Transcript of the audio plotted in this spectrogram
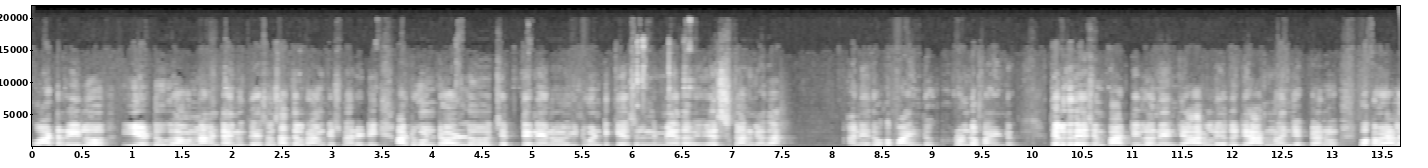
క్వార్టరీలో ఏటుగా ఉన్న అంటే ఆయన ఉద్దేశం సజ్జల రామకృష్ణారెడ్డి. అటువంటి వాళ్ళు చెప్తే నేను ఇటువంటి కేసుల మీద వేసుకాను కదా. అనేది ఒక పాయింట్ రెండో పాయింట్. తెలుగుదేశం పార్టీలో నేను జారలేదు జారను అని చెప్పాను. ఒకవేళ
